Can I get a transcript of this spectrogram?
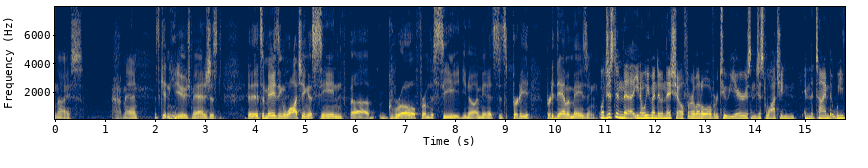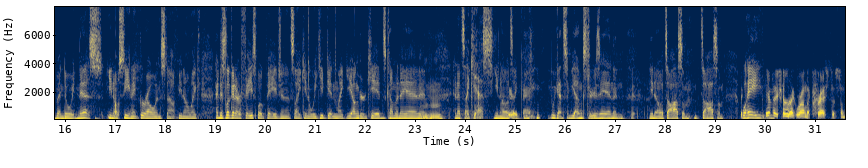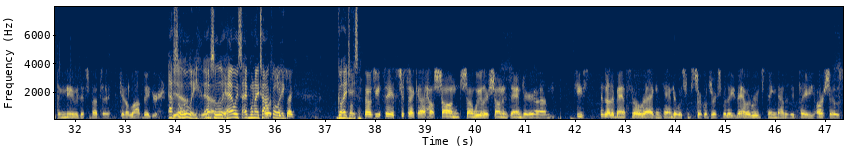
Nice. Ah, man, it's getting huge, man. It's just, it's amazing watching a scene uh, grow from the seed. You know, I mean, it's it's pretty pretty damn amazing. Well, just in the you know we've been doing this show for a little over two years, and just watching in the time that we've been doing this, you know, seeing it grow and stuff. You know, like I just look at our Facebook page, and it's like you know we keep getting like younger kids coming in, and Mhm. and it's like yes, you know, it's Great, like we got some youngsters in, and you know, it's awesome, it's awesome. Well, hey, Definitely feels like we're on the crest of something new that's about to get a lot bigger. absolutely, absolutely. I always I, when I talk to Well, it's like, just go ahead, Jason. I was going to say it's just like uh, how Sean Sean Wheeler, Sean and Zander, um, he's his other band Phil Rag and Zander was from Circle Jerks, but they they have a roots thing now that they play our shows.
